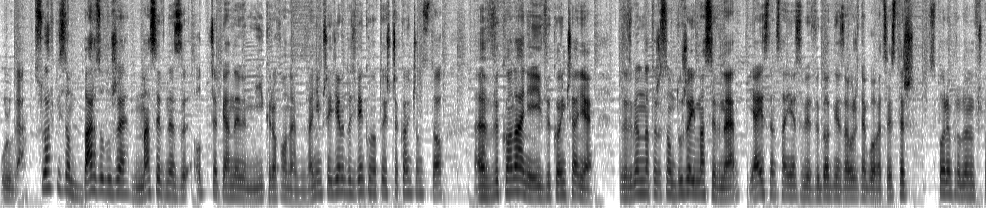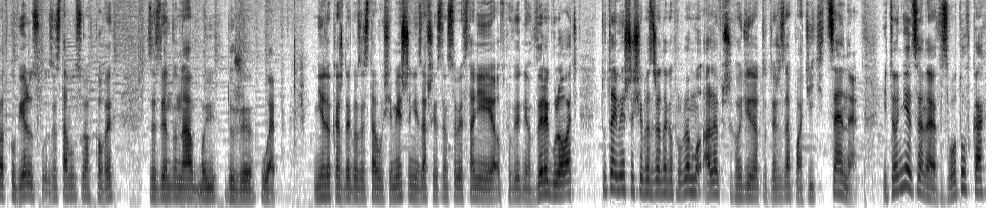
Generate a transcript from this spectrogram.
ulga. Słuchawki są bardzo duże, masywne, z odczepianym mikrofonem. Zanim przejdziemy do dźwięku, no to jeszcze kończąc to e, wykonanie i wykończenie. Ze względu na to, że są duże i masywne, ja jestem w stanie je sobie wygodnie założyć na głowę, co jest też sporym problemem w przypadku wielu zestawów słuchawkowych ze względu na mój duży łeb. Nie do każdego zestawu się mieszczę, nie zawsze jestem sobie w stanie je odpowiednio wyregulować. Tutaj mieszczę się bez żadnego problemu, ale przychodzi za to też zapłacić cenę. I to nie cenę w złotówkach,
